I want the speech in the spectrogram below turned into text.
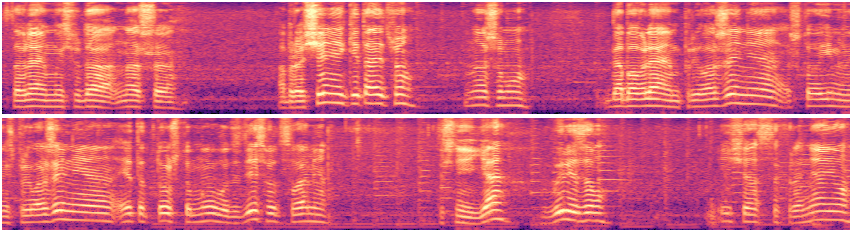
вставляем мы сюда наше обращение к китайцу нашему добавляем приложение. Что именно из приложения? Это то, что мы вот здесь вот с вами, точнее я, вырезал. И сейчас сохраняю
